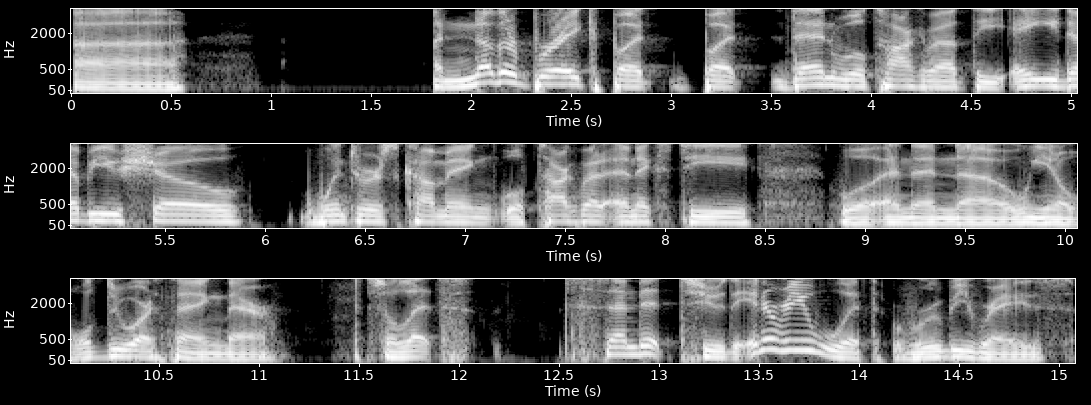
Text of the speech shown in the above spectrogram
uh, another break, but but then we'll talk about the AEW show. Winter's coming. We'll talk about NXT. We'll and then uh, you know we'll do our thing there. So let's send it to the interview with Ruby Raze.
